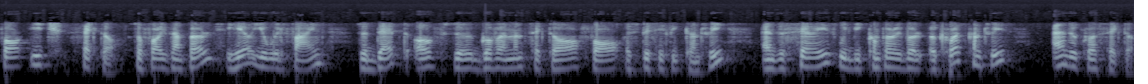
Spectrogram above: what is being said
for each sector. So for example, here you will find the debt of the government sector for a specific country and the series will be comparable across countries and across sectors.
